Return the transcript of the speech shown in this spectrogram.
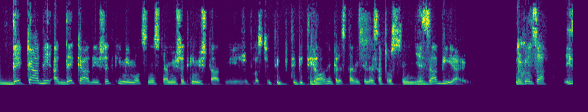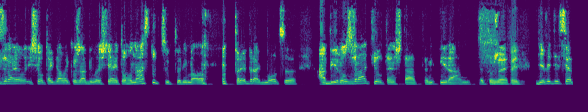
dekády a dekády všetkými mocnosťami, všetkými štátmi, že proste tí, tí, tí hlavní predstaviteľe sa proste nezabíjajú. Dokonca Izrael išiel tak ďaleko, že aby ešte aj toho nástupcu, ktorý mal prebrať moc, aby rozvrátil ten štát, ten Irán. Pretože 93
